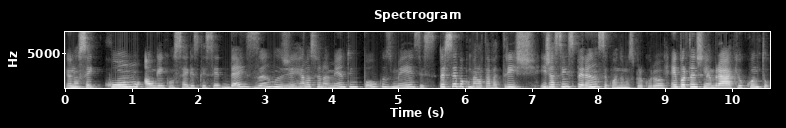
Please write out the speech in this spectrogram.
Eu não sei como alguém consegue esquecer 10 anos de relacionamento em poucos meses. Perceba como ela estava triste e já sem esperança quando nos procurou. É importante lembrar que o quanto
